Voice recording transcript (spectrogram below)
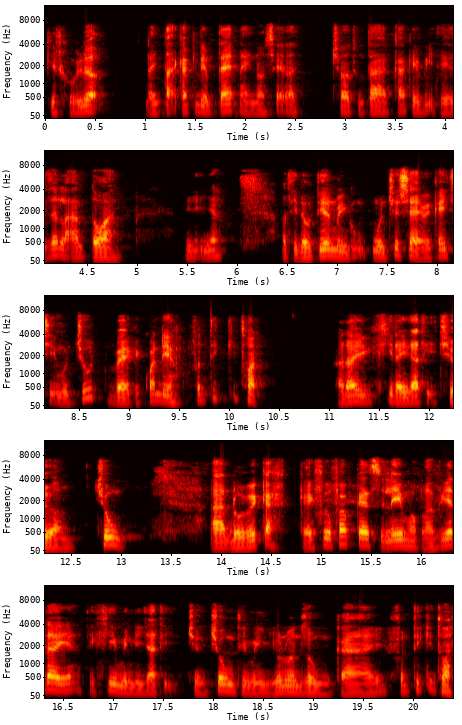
kiệt khối lượng đánh tại các cái điểm test này nó sẽ là cho chúng ta các cái vị thế rất là an toàn. Anh chị nhé. À, thì đầu tiên mình cũng muốn chia sẻ với các anh chị một chút về cái quan điểm phân tích kỹ thuật ở đây khi đánh giá thị trường chung à, đối với cả cái phương pháp Ken Slim hoặc là VSA ấy, thì khi mình đánh giá thị trường chung thì mình luôn luôn dùng cái phân tích kỹ thuật.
